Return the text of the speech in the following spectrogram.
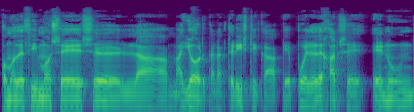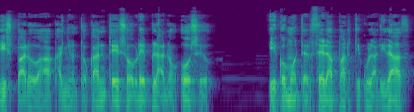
Como decimos, es eh, la mayor característica que puede dejarse en un disparo a cañón tocante sobre plano óseo. Y como tercera particularidad,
